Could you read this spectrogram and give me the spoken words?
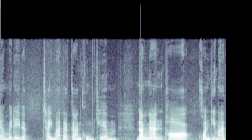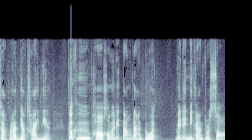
ยังไม่ได้แบบใช้มาตรการคุมเข้ม ดังนั้นพอคนที่มาจากรัฐยะไข่เนี่ย ก็คือพอเขาไม่ได้ตั้งด่านตรวจ ไม่ได้มีการตรวจสอบ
